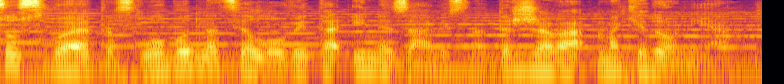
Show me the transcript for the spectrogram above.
со својата слободна, целовита и независна држава Македонија.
